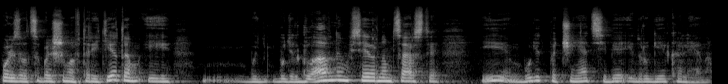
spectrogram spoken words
пользоваться большим авторитетом и будет главным в Северном царстве – и будет подчинять себе и другие колена.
